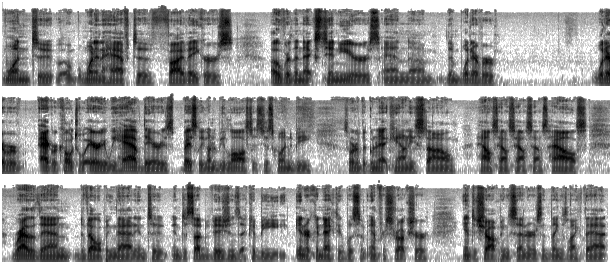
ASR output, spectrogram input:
one to uh, one and a half to five acres over the next 10 years. And um, then whatever whatever agricultural area we have there is basically going to be lost. It's just going to be sort of a Gwinnett County style house house house house house rather than developing that into into subdivisions that could be interconnected with some infrastructure into shopping centers and things like that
